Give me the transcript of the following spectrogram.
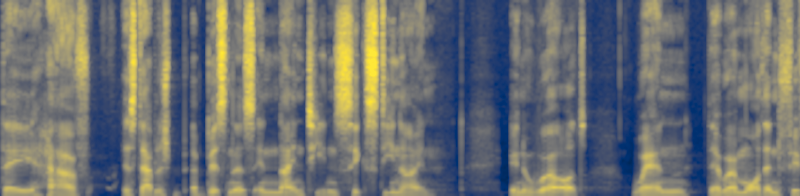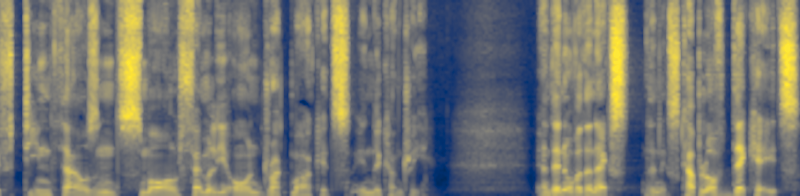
they have established a business in 1969 in a world when there were more than 15,000 small family owned drug markets in the country. And then over the next, the next couple of decades,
